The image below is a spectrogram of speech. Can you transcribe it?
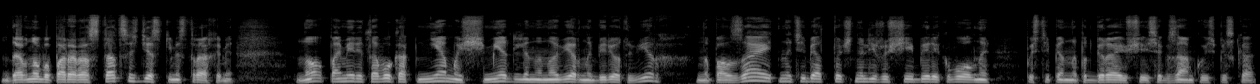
давно бы пора расстаться с детскими страхами, но по мере того, как немощь медленно, но верно берет верх, наползает на тебя точно лижущий берег волны, постепенно подбирающиеся к замку из песка.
